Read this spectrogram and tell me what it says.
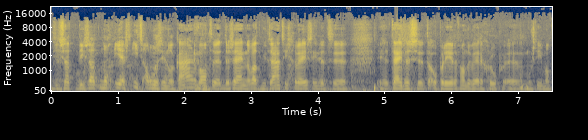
die zat, die zat nog eerst iets anders in elkaar. Want eh, er zijn wat mutaties geweest in het, eh, eh, tijdens het opereren van de werkgroep. eh, moest iemand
